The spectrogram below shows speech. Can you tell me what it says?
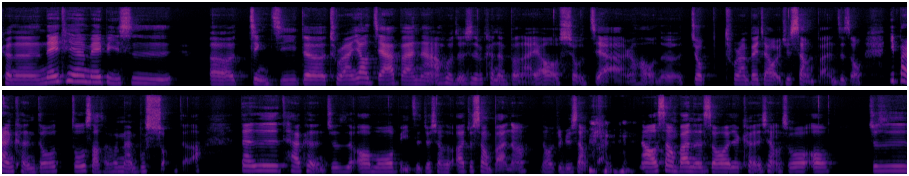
可能那天 maybe 是。呃，紧急的突然要加班啊，或者是可能本来要休假，然后呢就突然被叫回去上班，这种一般人可能都多多少少会蛮不爽的啦。但是他可能就是哦摸摸鼻子，就想说啊就上班啊，然后就去上班。然后上班的时候就可能想说哦，就是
